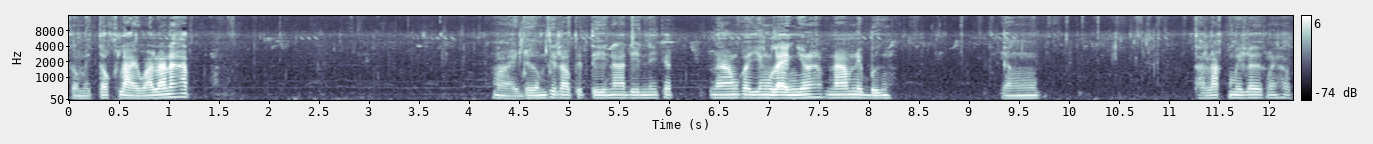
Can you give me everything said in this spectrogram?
ก็ไม่ตกหลายวันแล้วนะครับ หมายเดิมที่เราไปตีหน้าดินนี่ก็น้ำก็ยังแรงอยู่นะครับ น้ำในบึง ยังทะลักไม่เลิกนะครับ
